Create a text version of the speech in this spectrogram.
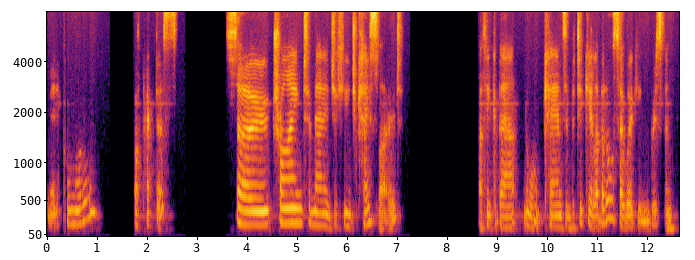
medical model of practice. So, trying to manage a huge caseload, I think about well, Cairns in particular, but also working in Brisbane,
